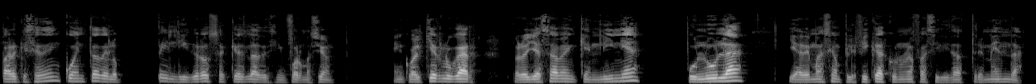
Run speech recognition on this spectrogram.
para que se den cuenta de lo peligrosa que es la desinformación. En cualquier lugar, pero ya saben que en línea pulula y además se amplifica con una facilidad tremenda.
